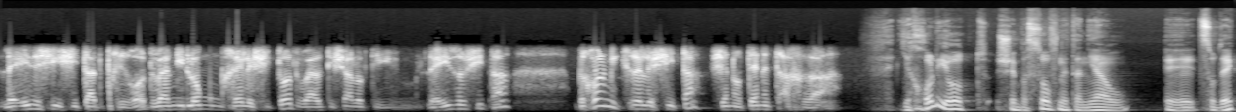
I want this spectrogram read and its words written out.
לאיזושהי שיטת בחירות, ואני לא מומחה לשיטות, ואל תשאל אותי לאיזו שיטה, בכל מקרה לשיטה שנותנת הכרעה. יכול להיות שבסוף נתניהו אה, צודק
